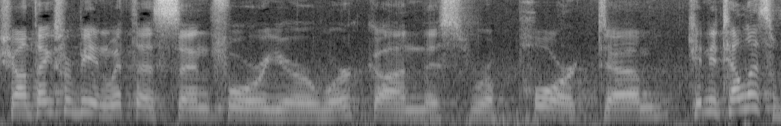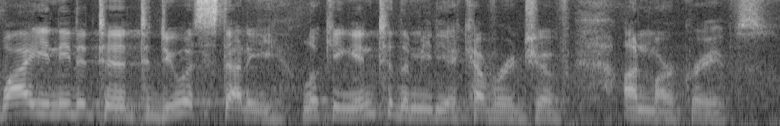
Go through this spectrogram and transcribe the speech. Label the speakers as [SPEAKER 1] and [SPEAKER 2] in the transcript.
[SPEAKER 1] Sean, thanks for being with us and for your work on this report. Um, can you tell us why you needed to, to do a study looking into the media coverage of unmarked graves?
